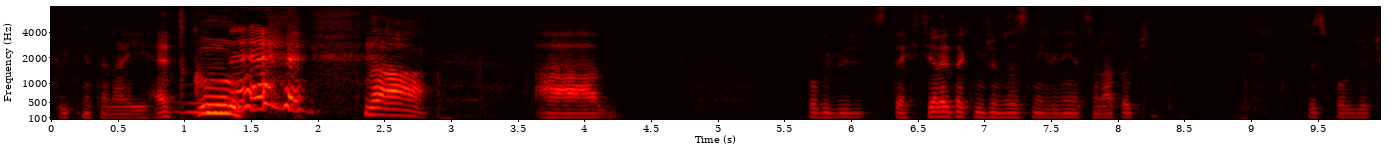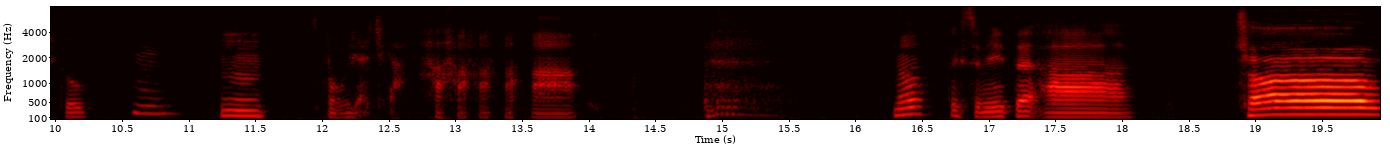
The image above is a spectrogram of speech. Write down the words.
Klikněte na její hetku. Ne. No. A pokud byste chtěli, tak můžeme zase někdy něco natočit. Se spolužačkou. Hm. Hmm, spolužačka. Ha, ha, ha, ha, ha. No, tak se mějte a... Čau.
